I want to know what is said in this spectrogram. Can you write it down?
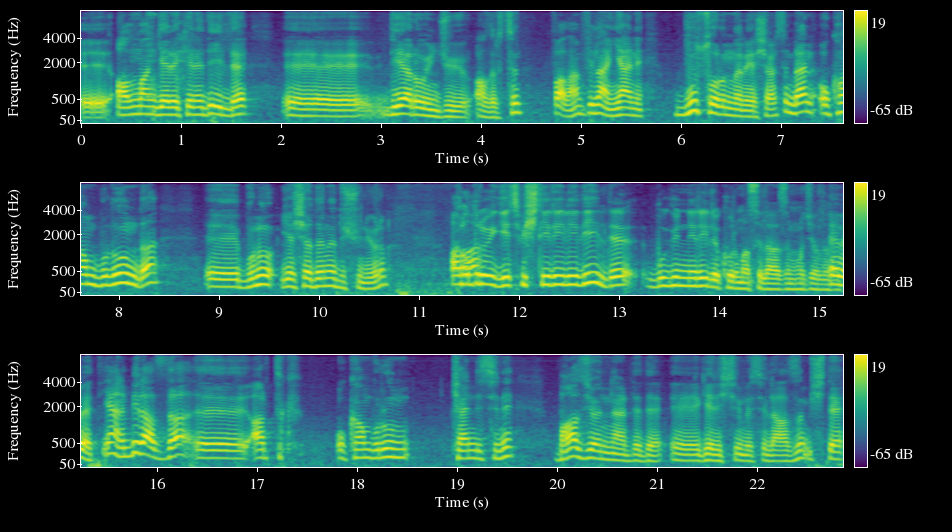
E, alman gerekeni değil de e, diğer oyuncuyu alırsın falan filan. Yani bu sorunları yaşarsın. Ben Okan Buruk'un da e, bunu yaşadığını düşünüyorum. Ama Kadroyu geçmişleriyle değil de bugünleriyle kurması lazım hocaların. evet yani biraz da e, artık Okan Buruk'un kendisini bazı yönlerde de e, geliştirmesi lazım. İşte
